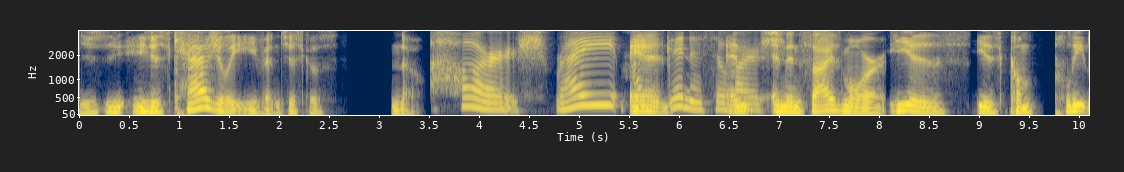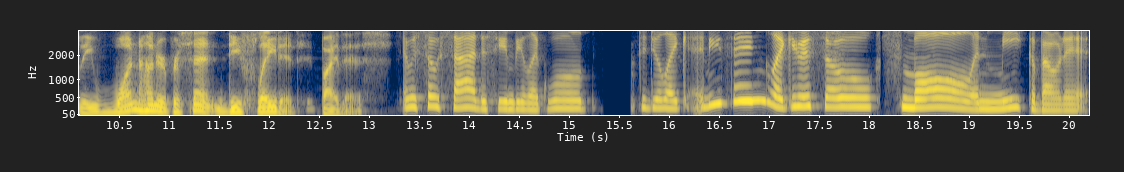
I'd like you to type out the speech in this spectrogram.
He just casually even just goes, no. Harsh, right? My and, goodness, so and, harsh. And then Sizemore, he is is completely 100% deflated by this. It was so sad to see him be like, "Well, did you like anything? Like he was so small and meek about it.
